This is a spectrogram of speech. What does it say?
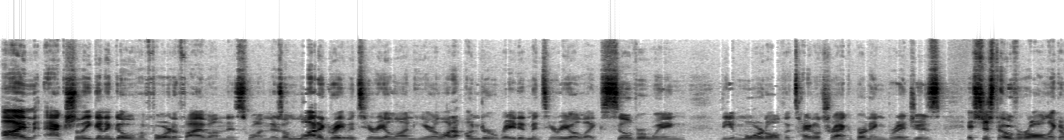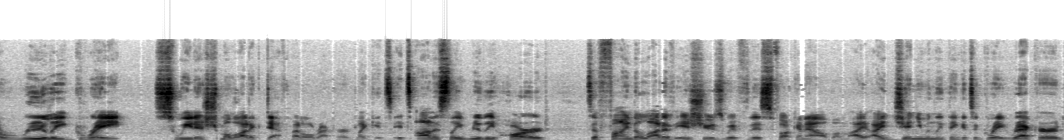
I'm actually to go with a 4 to 5 on this one. There's a lot of great material on here, a lot of underrated material like Silverwing, The Immortal, the title track Burning Bridges. It's just overall like a really great Swedish melodic death metal record. Like it's it's honestly really hard to find a lot of issues with this fucking album. I, I genuinely think it's a great record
